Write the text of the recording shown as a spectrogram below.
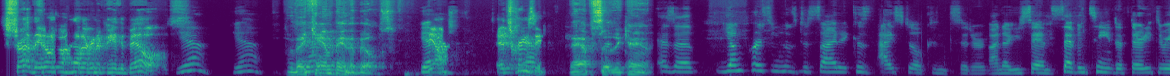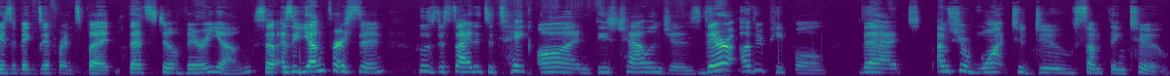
stressed. They don't know how they're going to pay the bills. Yeah, yeah, they Yeah. can pay the bills. yeah. Yeah. It's crazy. They absolutely can. As a young person who's decided, because I still consider, I know you're saying 17 to 33 is a big difference, but that's still very young. So, as a young person who's decided to take on these challenges, there are other people that I'm sure want to do something too,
